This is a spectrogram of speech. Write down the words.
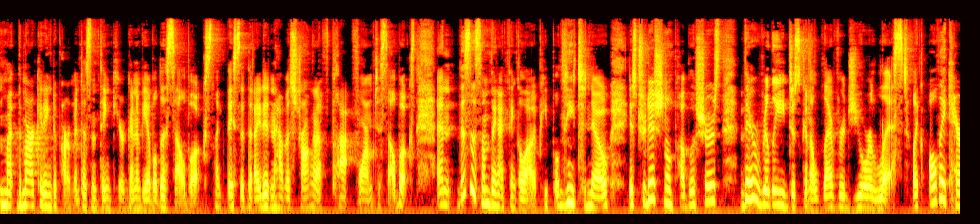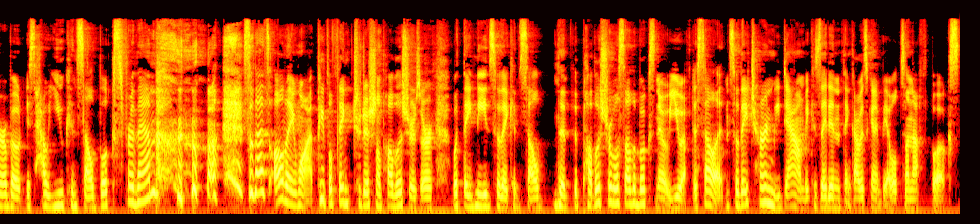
my, the marketing department doesn't think you're going to be able to sell books." Like they said that I didn't have a strong enough platform to sell books. And this is something I think a lot of people need to know: is traditional publishers they're really just going to leverage your list. Like all they care about is how you can sell books for them. so that's all they want. People think traditional publishers are what they need so they can sell. The, the publisher will sell the books. No, you have to sell it. And so they turned me down because they didn't think I was going to be able to sell enough books.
